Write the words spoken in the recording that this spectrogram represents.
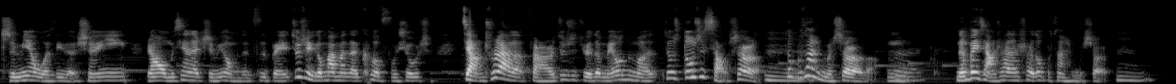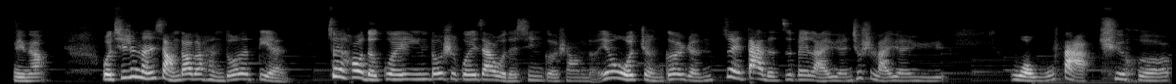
直面我自己的声音，然后我们现在直面我们的自卑，就是一个慢慢的克服羞耻，讲出来了，反而就是觉得没有那么，就是都是小事儿了，嗯都不算什么事儿了。嗯，能被讲出来的事儿都不算什么事儿。嗯。你呢？我其实能想到的很多的点，最后的归因都是归在我的性格上的，因为我整个人最大的自卑来源就是来源于我无法去和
